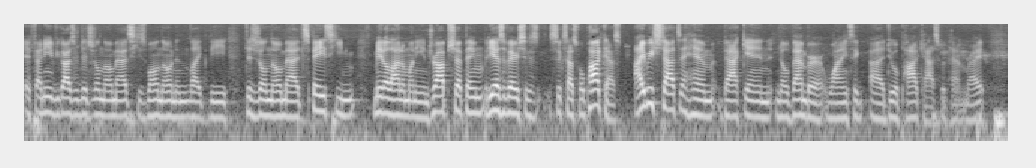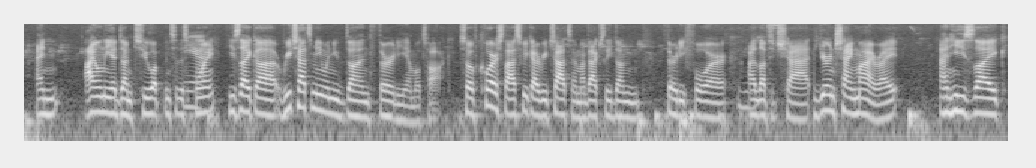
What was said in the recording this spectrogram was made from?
if any of you guys are digital nomads he's well known in like the digital nomad space. He made a lot of money in drop shipping but he has a very su- successful podcast. I reached out to him back in november wanting to uh, do a podcast with him right? And i only had done two up until this Yeah. point he's like uh, reach out to me when you've done 30 and we'll talk so of course last week i reached out to him i've actually done 34 i'd love to chat you're in chiang mai right and he's like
